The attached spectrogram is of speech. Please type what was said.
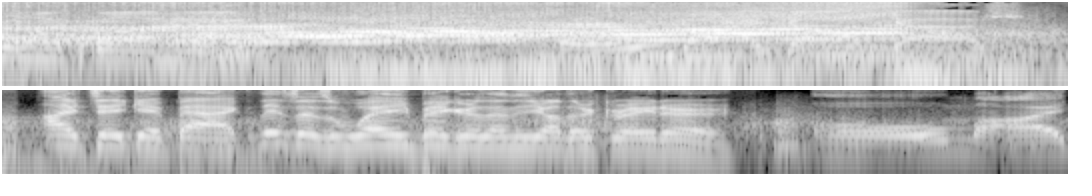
What the heck? I take it back. This is way bigger than the other crater. Oh my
